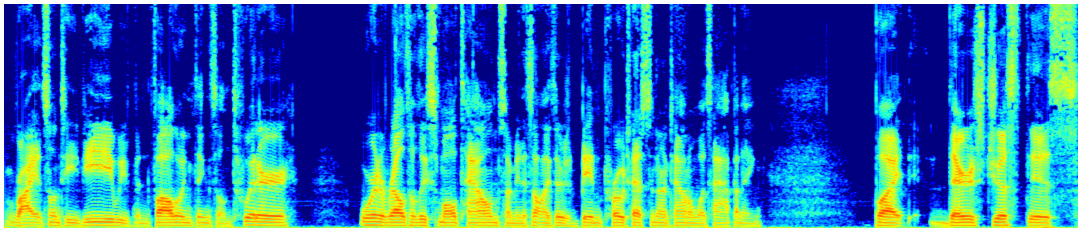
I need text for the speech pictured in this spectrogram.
riots on TV. We've been following things on Twitter. We're in a relatively small town, so I mean, it's not like there's been protests in our town on what's happening. But there's just this.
